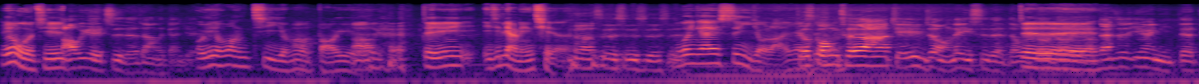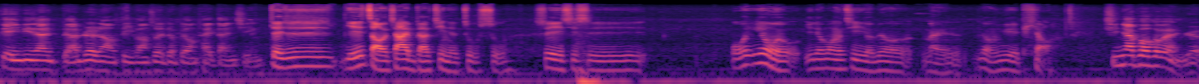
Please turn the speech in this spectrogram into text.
因为我其实包月制的这样的感觉，我有点忘记有没有包月。Oh. 对，因为已经两年前了。是是是是。不过应该是有啦，应该就公车啊、捷运这种类似的都对对对都都有。但是因为你的店一定在比较热闹的地方，所以就不用太担心。对，就是也是找家里比较近的住宿，所以其实我因为我有点忘记有没有买那种月票。新加坡会不会很热？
